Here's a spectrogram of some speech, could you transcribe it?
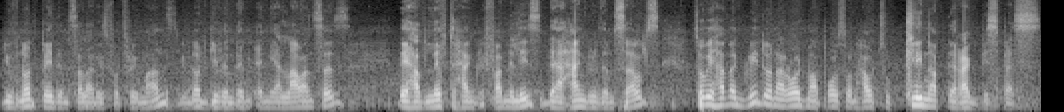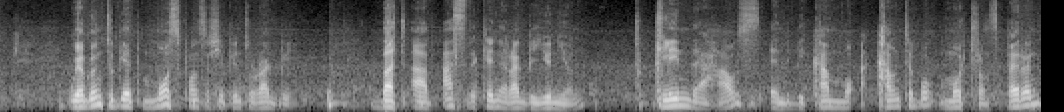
You've not paid them salaries for three months. You've not given them any allowances. They have left hungry families. They are hungry themselves. So we have agreed on a roadmap also on how to clean up the rugby space. We are going to get more sponsorship into rugby. But I've asked the Kenya Rugby Union to clean their house and become more accountable, more transparent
